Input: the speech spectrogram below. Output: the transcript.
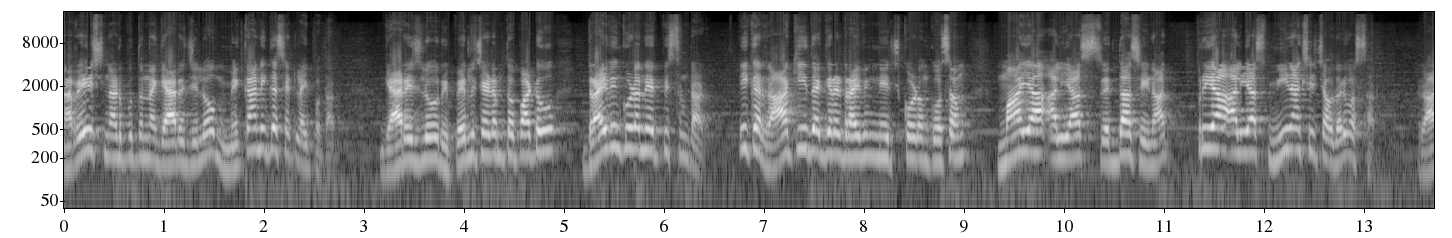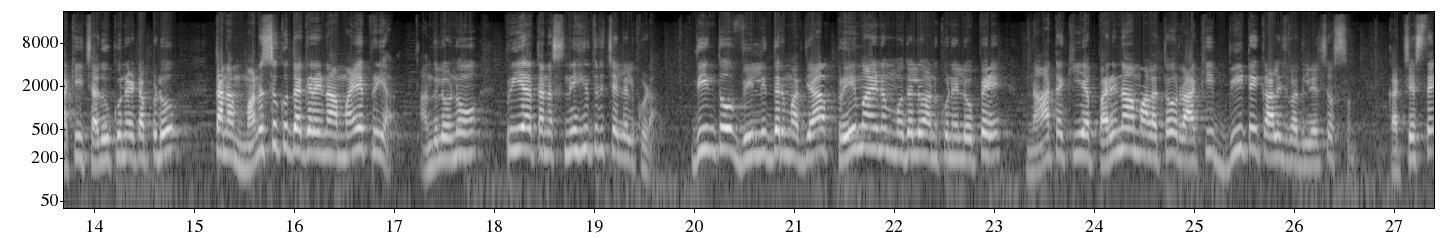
నరేష్ నడుపుతున్న గ్యారేజీలో మెకానిక్గా సెటిల్ అయిపోతాడు. గ్యారేజ్లో రిపేర్లు చేయడంతో పాటు డ్రైవింగ్ కూడా నేర్పిస్తుంటాడు. ఇక రాఖీ దగ్గర డ్రైవింగ్ నేర్చుకోవడం కోసం మాయా అలియాస్ శ్రద్ధా శ్రీనాథ్ ప్రియా అలియాస్ మీనాక్షి చౌదరి వస్తారు. రాఖీ చదువుకునేటప్పుడు తన మనసుకు దగ్గరైన అమ్మాయే ప్రియ అందులోనూ ప్రియ తన స్నేహితుడి చెల్లెలు కూడా. దీంతో వీళ్ళిద్దరి మధ్య ప్రేమాయణం మొదలు అనుకునే లోపే నాటకీయ పరిణామాలతో రాఖీ బీటెక్ కాలేజ్ వదిలేసి వస్తుంది. కట్ చేస్తే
